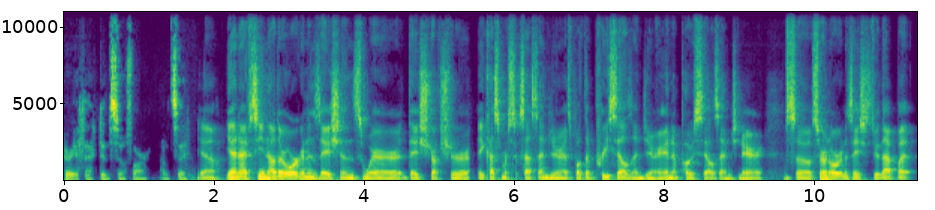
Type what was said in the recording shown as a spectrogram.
very effective so far, I would say. Yeah. Yeah. And I've seen other organizations where they structure a customer success engineer as both a pre sales engineer and a post sales engineer. So certain organizations do that, but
